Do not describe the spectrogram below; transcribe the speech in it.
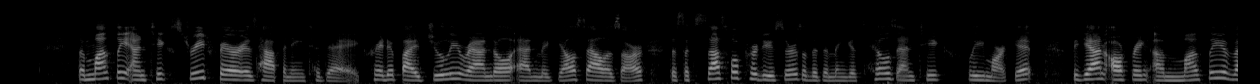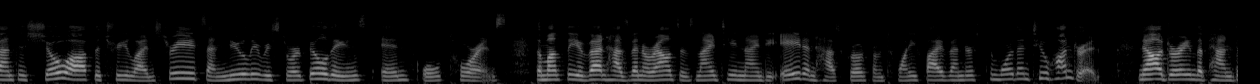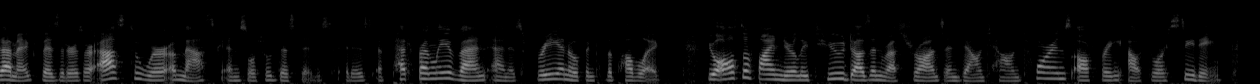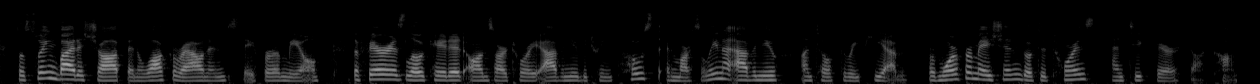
The monthly Antique Street Fair is happening today. Created by Julie Randall and Miguel Salazar, the successful producers of the Dominguez Hills Antique Flea Market began offering a monthly event to show off the tree-lined streets and newly restored buildings in Old Torrance. The monthly event has been around since 1998 and has grown from 25 vendors to more than 200. Now, during the pandemic, visitors are asked to wear a mask and social distance. It is a pet-friendly event and is free and open to the public. You'll also find nearly two dozen restaurants in downtown Torrance offering outdoor seating. So swing by to shop and walk around and stay for a meal. The fair is located on Sartori Avenue between Post and Marcelina Avenue until 3 p.m. For more information, go to torranceantiquefair.com.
